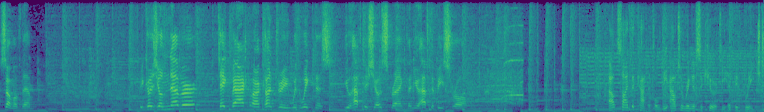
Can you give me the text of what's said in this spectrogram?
some of them. Because you'll never take back our country with weakness. You have to show strength and you have to be strong. Outside the Capitol, the outer ring of security had been breached.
